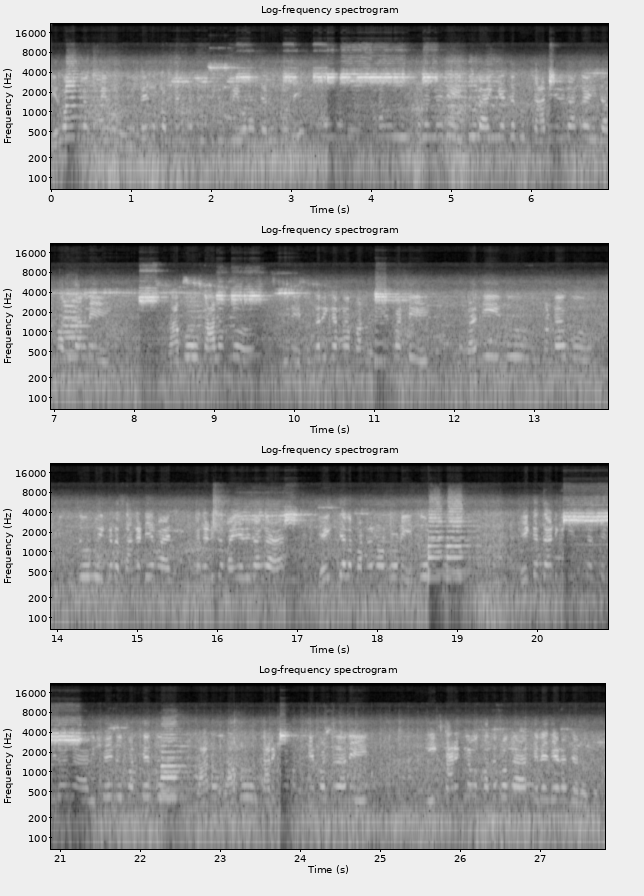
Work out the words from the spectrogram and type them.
నిర్వాహకులకు మేము విభేద పరిషత్ పిలుపు ఇవ్వడం జరుగుతుంది. మనం చూసుకున్నట్లయితే హిందువుల ఐక్యతకు చాటే విధంగా ఈ ధర్మస్థాన్ని రాబో కాలంలో దీని సుందరీకరణ పనులు చేపట్టి ప్రతి హిందూ పండుగకు హిందువులు ఇక్కడ సంఘటితమై సంఘటితం అయ్యే విధంగా జైత్యాల పట్టణంలోని హిందువులకు ఏకతాటికి తీసుకొచ్చే విధంగా విశ్వ హిందూ పరిషత్ రాను రాబో కార్యక్రమం చేపడుతుందని ఈ కార్యక్రమం సందర్భంగా తెలియజేయడం జరుగుతుంది.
